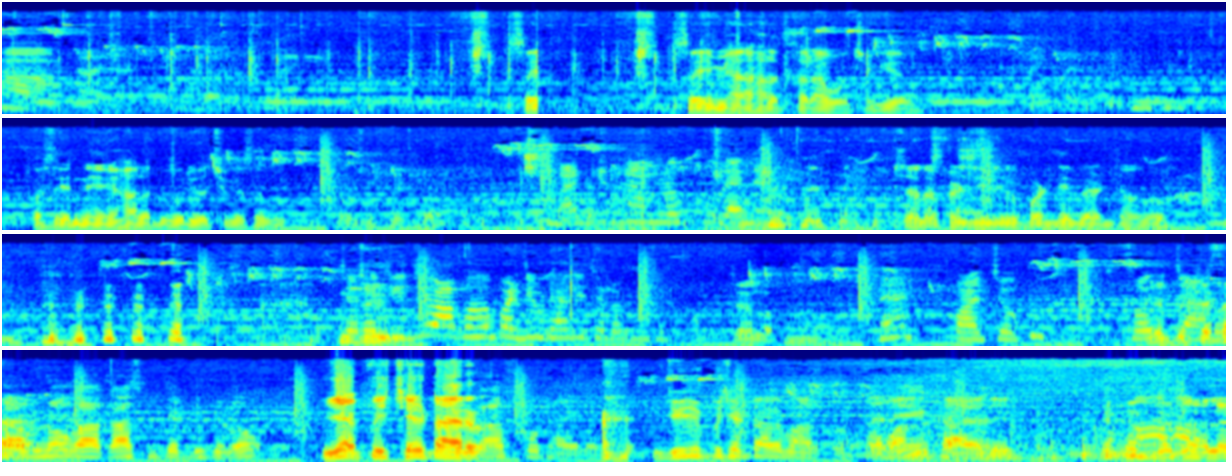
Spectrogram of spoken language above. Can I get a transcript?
हाँ। सही सही मेरा हालत ख़राब हो चुकी है अब। पसीने में हालत बुरी हो चुकी है सब। बाकी तो हम लोग फुल एनर्जी चलो फिर जीजू पड्डी बैठ जाओ। चलो जीजू आप हमें पड्डी उठा के चलो फिर सबको। चलो। हैं। पाँचों। ये पीछे। सब लोग आकाश की चड्डी चढ़ो ये पीछे टायर। आकाश को उठाएगा। जीजू पीछे टायर बाँध टायर देख। हाँ, बड़ा वाला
